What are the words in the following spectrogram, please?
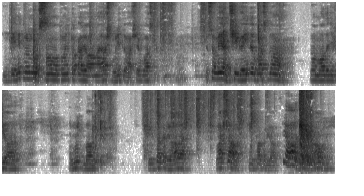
Não tem nem noção pra onde tocar viola, mas eu acho bonito, eu acho. Eu gosto. Eu sou meio antigo ainda, eu gosto de uma, de uma moda de viola. É muito bom. Quem toca viola, eu acho da hora. Quem toca viola. Viola, violão, né?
